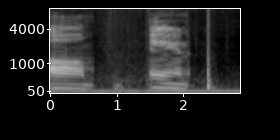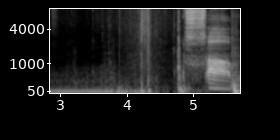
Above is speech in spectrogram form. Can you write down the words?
Um, and um,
